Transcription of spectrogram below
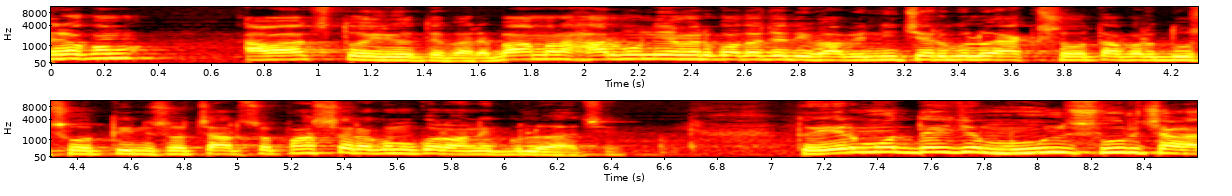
এরকম আওয়াজ তৈরি হতে পারে। বা আমরা হারমোনিয়ামের কথা যদি ভাবি, নিচেরগুলো একশো, তারপর দুশো, তিনশো, চারশো, পাঁচশো, এরকম করে অনেকগুলো আছে। তো এর মধ্যে যে মূল সুর ছাড়া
